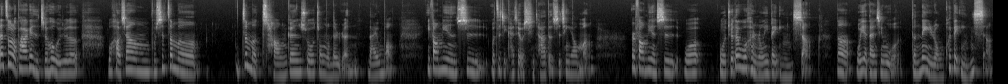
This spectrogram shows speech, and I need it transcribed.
但做了 podcast 之后，我觉得我好像不是这么这么常跟说中文的人来往。一方面是我自己开始有其他的事情要忙，二方面是我我觉得我很容易被影响。那我也担心我的内容会被影响，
